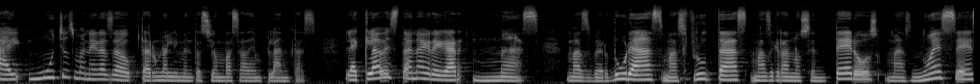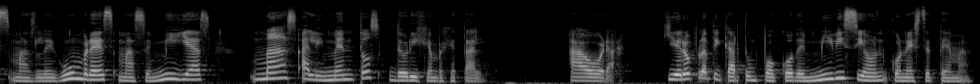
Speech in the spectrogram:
Hay muchas maneras de adoptar una alimentación basada en plantas. La clave está en agregar más, más verduras, más frutas, más granos enteros, más nueces, más legumbres, más semillas, más alimentos de origen vegetal. Ahora, quiero platicarte un poco de mi visión con este tema.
